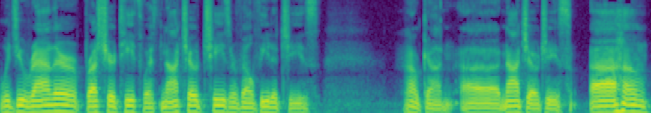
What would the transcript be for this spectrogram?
Would you rather brush your teeth with nacho cheese or Velveeta cheese? Oh God, uh, nacho cheese. Um,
